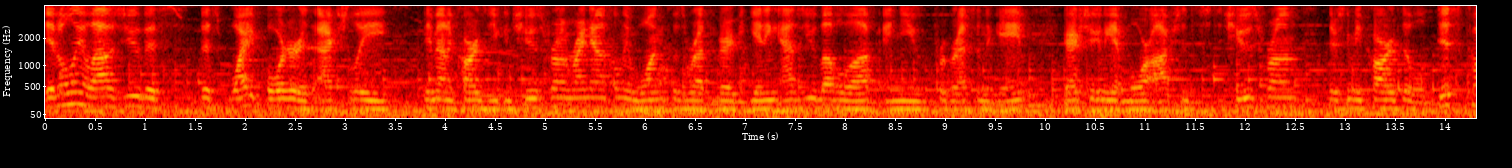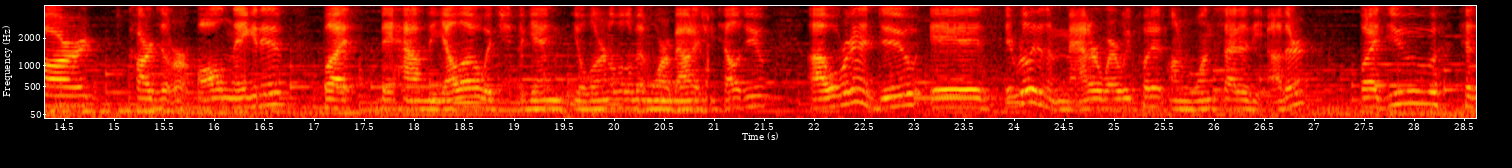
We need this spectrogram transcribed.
it only allows you this this white border is actually the amount of cards you can choose from. Right now it's only one because we're at the very beginning. As you level up and you progress in the game, you're actually going to get more options to choose from. There's going to be cards that will discard, cards that are all negative, but they have the yellow, which again, you'll learn a little bit more about as she tells you. Uh, what we're going to do is, it really doesn't matter where we put it on one side or the other, but I do, because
